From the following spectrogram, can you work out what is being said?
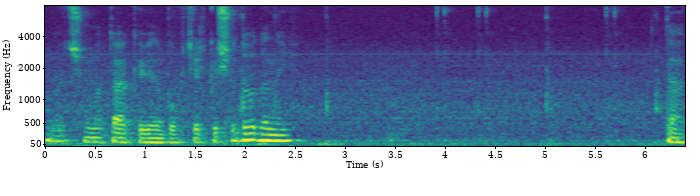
Бачимо, так, і він був тільки що доданий. Так,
